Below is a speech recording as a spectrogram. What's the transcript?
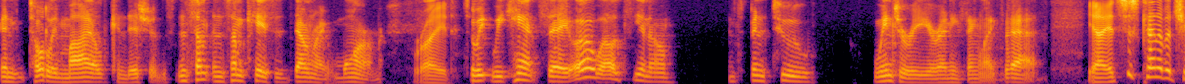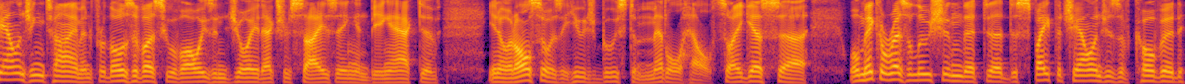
and totally mild conditions. In some in some cases, downright warm. Right. So we, we can't say, oh well, it's you know, it's been too wintry or anything like that. Yeah, it's just kind of a challenging time. And for those of us who have always enjoyed exercising and being active, you know, it also is a huge boost to mental health. So I guess uh, we'll make a resolution that uh, despite the challenges of COVID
